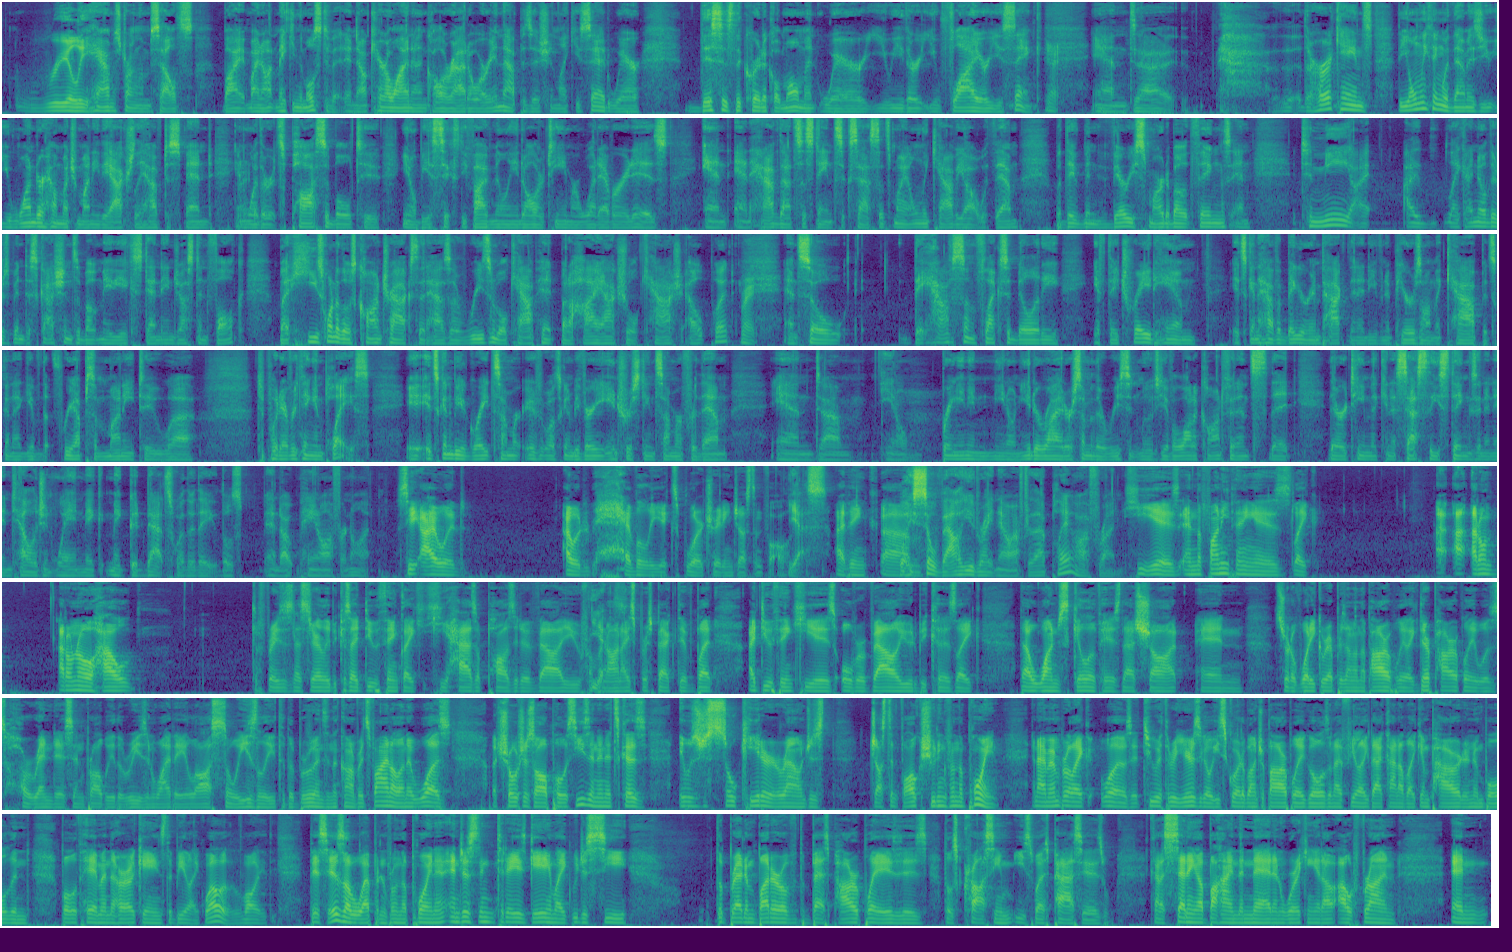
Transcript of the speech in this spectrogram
really hamstrung themselves by by not making the most of it. And now Carolina and Colorado are in that position, like you said, where this is the critical moment where you either you fly or you sink. Right. And uh, the, the Hurricanes, the only thing with them is you, you wonder how much money they actually have to spend and whether it's possible to you know be a sixty five million dollar team or whatever it is. And, and have that sustained success. That's my only caveat with them. But they've been very smart about things. And to me, I, I like I know there's been discussions about maybe extending Justin Faulk, but he's one of those contracts that has a reasonable cap hit but a high actual cash output. Right. And so they have some flexibility if they trade him it's going to have a bigger impact than it even appears on the cap. It's going to give the free up some money to uh, to put everything in place. It, it's going to be a great summer. It, well, it's going to be a very interesting summer for them, and um, you know, bringing in you know Niederreiter or some of their recent moves, you have a lot of confidence that they're a team that can assess these things in an intelligent way and make make good bets, whether they those end up paying off or not. See, I would, I would heavily explore trading Justin Faulk. Yes. I think. Um, Well, he's so valued right now after that playoff run. He is, and the funny thing is, like, I, I- I don't, I don't know how to phrase this necessarily because I do think like he has a positive value from Yes. an on-ice perspective, but I do think he is overvalued because like that one skill of his, that shot, and sort of what he could represent on the power play. Like their power play was horrendous and probably the reason why they lost so easily to the Bruins in the conference final, and it was atrocious all postseason, and it's because it was just so catered around just Justin Faulk shooting from the point. And I remember like what was it, two or three years ago, he scored a bunch of power play goals, and I feel like that kind of like empowered and emboldened both him and the Hurricanes to be like, well, well, this is a weapon from the point. And, and just in today's game, like we just see the bread and butter of the best power plays is those crossing east-west passes, kind of setting up behind the net and working it out out front. And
